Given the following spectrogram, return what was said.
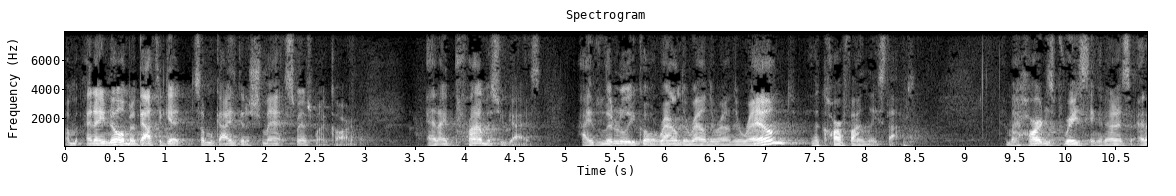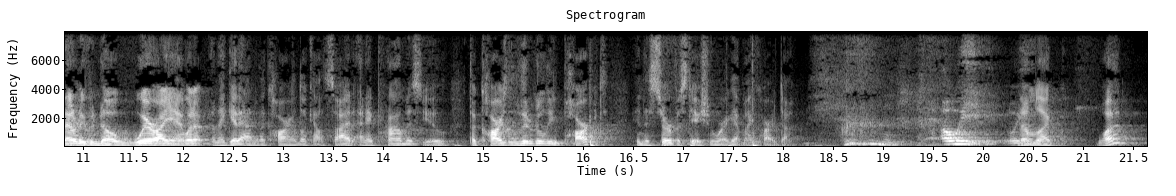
I'm, and I know I'm about to get, some guy's going to smash, smash my car. And I promise you guys, I literally go around, around, around, around, and the car finally stops And my heart is racing, and I, and I don't even know where I am. And I get out of the car, I look outside, and I promise you, the car is literally parked in the service station where I get my car done. oh wait, wait. And I'm like, what?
